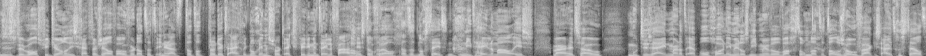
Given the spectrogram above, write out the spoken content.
dus de Wall Street Journal die schrijft daar zelf over dat het inderdaad dat dat product eigenlijk nog in een soort experimentele fase oh, is. Toch dat wel. Het, dat het nog steeds niet helemaal is waar het zou moeten zijn, maar dat Apple gewoon inmiddels niet meer wil wachten, omdat het al zo vaak is uitgesteld.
